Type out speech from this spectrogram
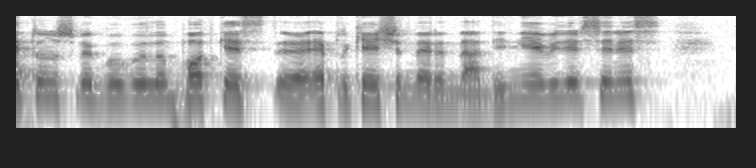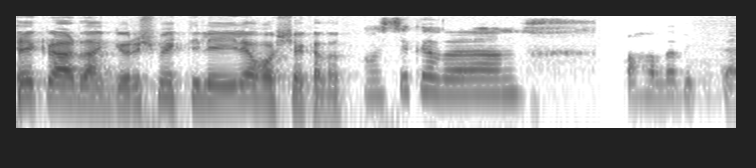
iTunes ve Google'ın podcast application'larından dinleyebilirsiniz. Tekrardan görüşmek dileğiyle, hoşçakalın. Hoşçakalın. Aha da bitti.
